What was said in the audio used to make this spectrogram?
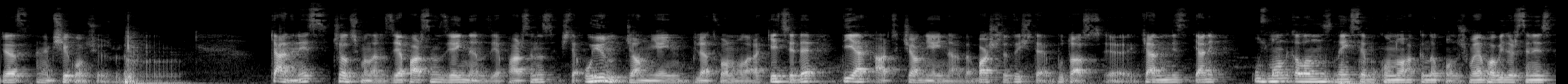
Biraz hani bir şey konuşuyoruz burada. Kendiniz çalışmalarınızı yaparsınız, yayınlarınızı yaparsınız. İşte oyun canlı yayın platformu olarak geçse de diğer artık canlı yayınlarda başladı. İşte bu tarz e, kendiniz yani uzmanlık alanınız neyse bu konu hakkında konuşma yapabilirsiniz.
